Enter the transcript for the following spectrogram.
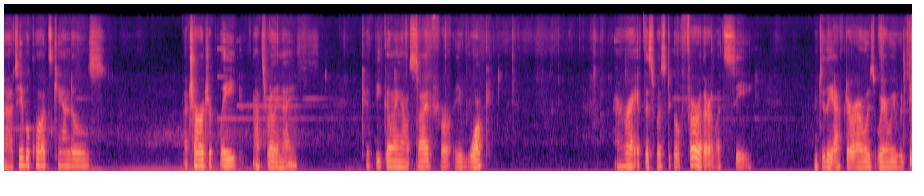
uh, tablecloths, candles, a charger plate. That's really nice. Could be going outside for a walk. Alright, if this was to go further, let's see into the after hours where we would be.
